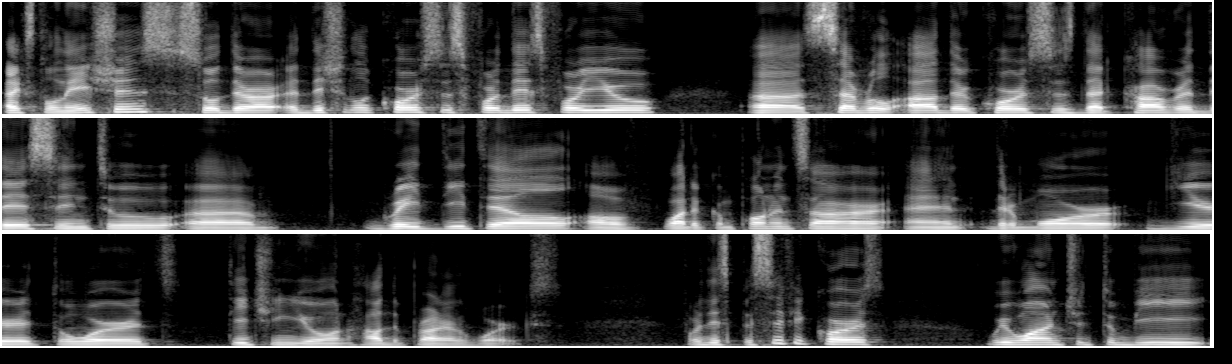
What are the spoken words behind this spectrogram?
explanations. So there are additional courses for this for you, uh, several other courses that cover this into uh, great detail of what the components are, and they're more geared towards teaching you on how the product works. For this specific course, we want you to be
